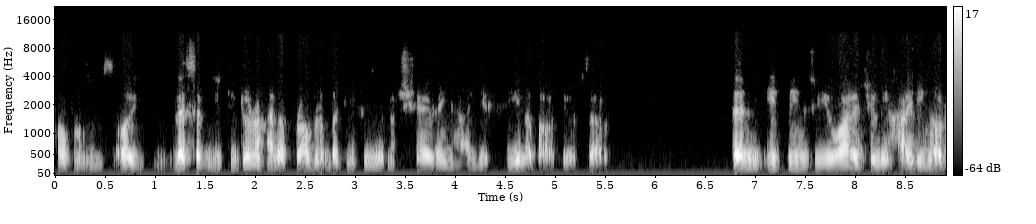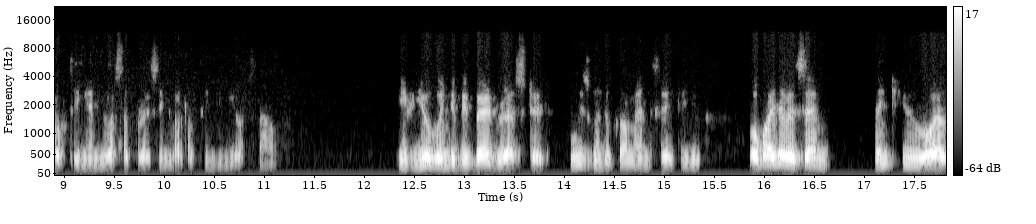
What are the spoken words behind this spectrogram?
problems, or let's say if you do not have a problem, but if you're not sharing how you feel about yourself, then it means you are actually hiding a lot of things and you are suppressing a lot of things in yourself. If you're going to be bed rested, who is going to come and say to you, Oh, by the way, Sam, thank you. Well,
